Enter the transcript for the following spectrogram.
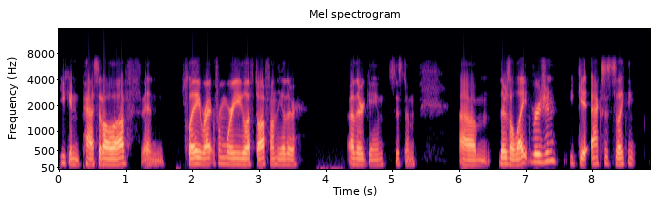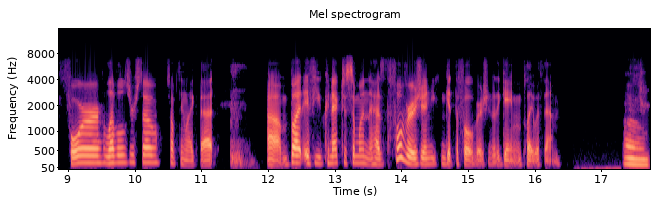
you can pass it all off and play right from where you left off on the other other game system. Um, there's a light version. You get access to I think four levels or so, something like that. Um, but if you connect to someone that has the full version, you can get the full version of the game and play with them. Um,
